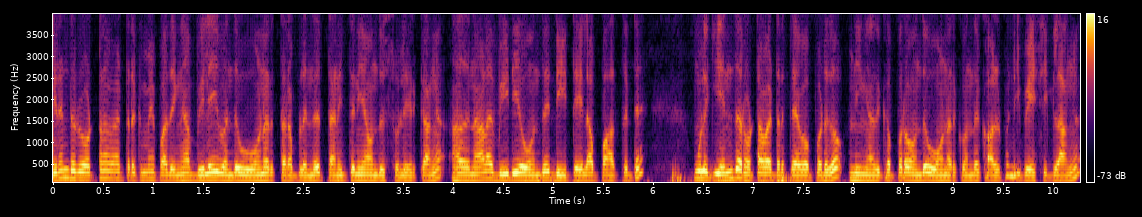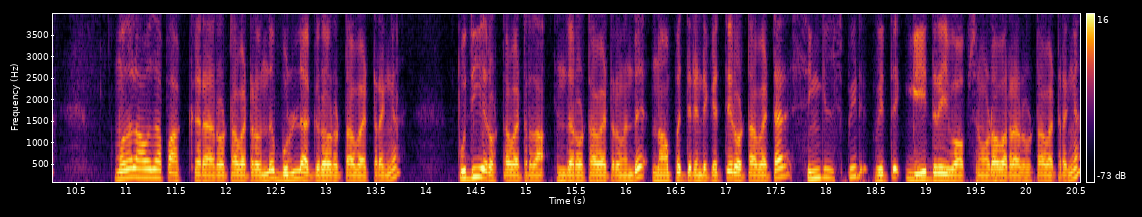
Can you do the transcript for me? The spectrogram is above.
இரண்டு ரொட்டவேட்டருக்குமே பார்த்தீங்கன்னா விலை வந்து ஓனர் தரப்புலேருந்து தனித்தனியாக வந்து சொல்லியிருக்காங்க. அதனால் வீடியோ வந்து டீட்டெயிலாக பார்த்துட்டு உங்களுக்கு எந்த ரொட்டாவேட்டர் தேவைப்படுதோ நீங்கள் அதுக்கப்புறம் வந்து ஓனருக்கு வந்து கால் பண்ணி பேசிக்கலாங்க. முதலாவதாக பார்க்குற ரொட்டாவேட்டர் வந்து புல் அக்ரோ ரொட்டாவேட்டருங்க. புதிய ரொட்டாவேட்டர் தான். இந்த ரொட்டாவேட்டர் வந்து நாற்பத்தி ரெண்டு கத்தி rotavator single speed with key drive ஆப்ஷனோட வர ரொட்டாவேட்டருங்க.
